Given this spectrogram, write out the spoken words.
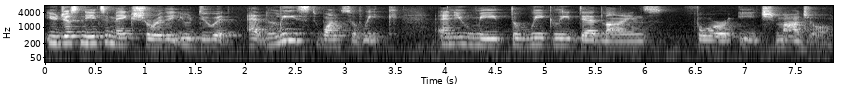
You just need to make sure that you do it at least once a week and you meet the weekly deadlines for each module.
